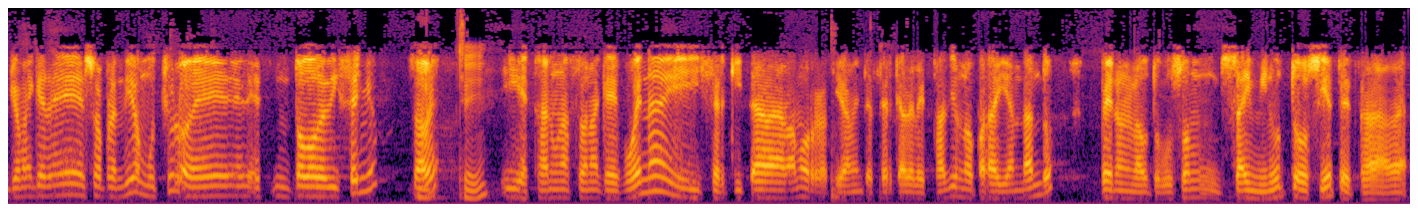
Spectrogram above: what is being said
yo me quedé sorprendido muy chulo es, es todo de diseño sabes Sí. y está en una zona que es buena y cerquita vamos relativamente cerca del estadio no para ir andando pero en el autobús son seis minutos siete está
